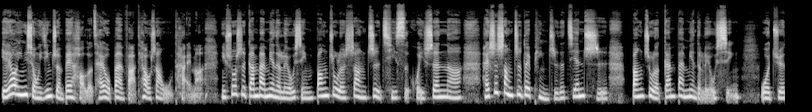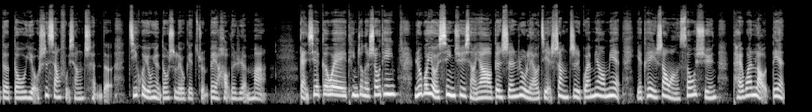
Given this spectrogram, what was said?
也要英雄已经准备好了才有办法跳上舞台嘛。你说是干拌面的流行帮助了上智起死回生呢，还是上智对品质的坚持帮助了干拌面的流行？我觉得都有，是相辅相成的。机会永远都是留给准备好的人嘛。感谢各位听众的收听。如果有兴趣想要更深入了解上智关庙面，也可以上网搜寻台湾老店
